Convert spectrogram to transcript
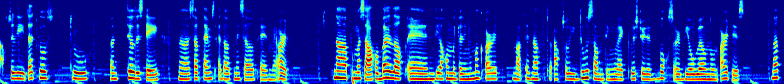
Actually, that goes through until this day na sometimes I doubt myself and my art na pumasa ako by luck and di ako magaling mag-art, not enough to actually do something like illustrated books or be a well-known artist. Not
